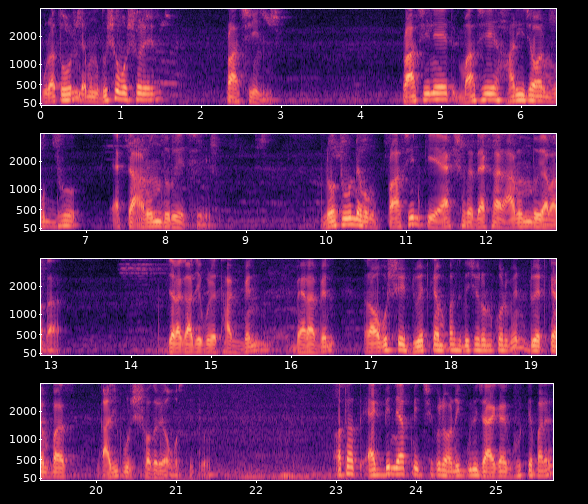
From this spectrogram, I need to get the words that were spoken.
পুরাতন এবং দুশো বছরের প্রাচীন। প্রাচীনের মাঝে হারিয়ে যাওয়ার মধ্য একটা আনন্দ রয়েছে। নতুন এবং প্রাচীনকে একসাথে দেখার আনন্দই আলাদা। যারা গাজীপুরে থাকবেন, বেড়াবেন তারা অবশ্যই ডুয়েট ক্যাম্পাস বিচরণ করবেন। ডুয়েট ক্যাম্পাস গাজীপুর সদরে অবস্থিত। অর্থাৎ একদিনে আপনি ইচ্ছে করে অনেকগুলি জায়গায় ঘুরতে পারেন।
